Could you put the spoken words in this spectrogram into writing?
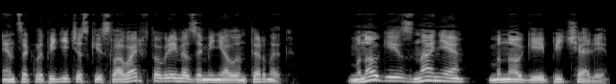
Энциклопедический словарь в то время заменял интернет. Многие знания, многие печали.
